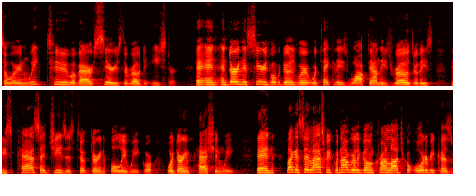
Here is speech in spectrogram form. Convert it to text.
So we're in week two of our series, The Road to Easter. And, and, and, during this series, what we're doing is we're, we're taking these walk down these roads or these, these paths that Jesus took during Holy Week or, or during Passion Week. And like I said last week, we're not really going chronological order because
